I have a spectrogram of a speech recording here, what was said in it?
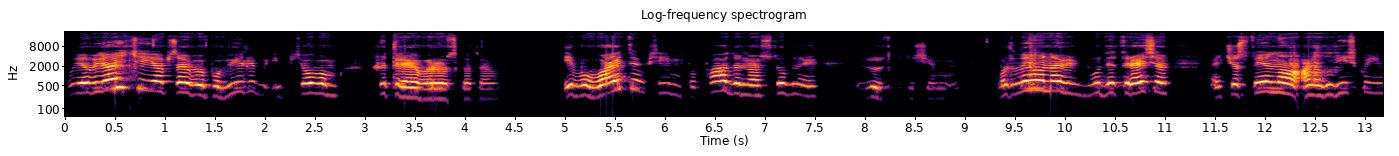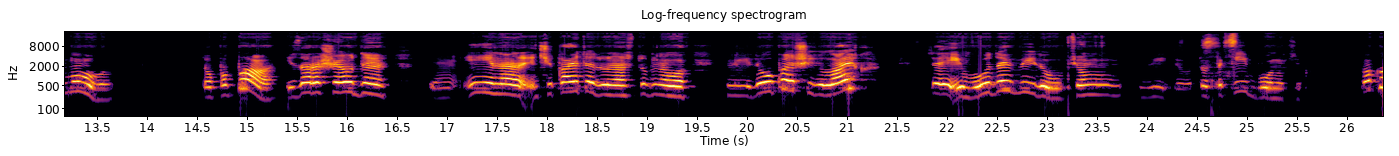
Уявляєте, я в себе повірив і все вам, що треба, розказав. І бувайте всім папа до наступної зустрічі. Можливо, навіть буде третя е, частина англійської мови. То папа. І зараз ще одне. Е, І на... чекайте до наступного відео. Перший лайк. Це і буде відео в цьому відео. То такий бонусик. 僕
